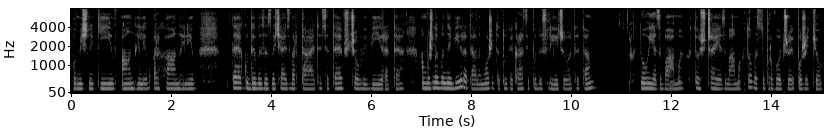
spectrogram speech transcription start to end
помічників, ангелів, архангелів, те, куди ви зазвичай звертаєтеся, те, в що ви вірите. А можливо, не вірите, але можете тут якраз і подосліджувати. Та? Хто є з вами, хто ще є з вами, хто вас супроводжує по життю.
